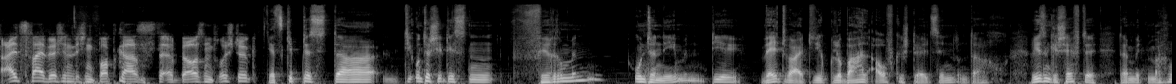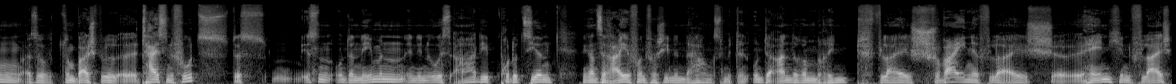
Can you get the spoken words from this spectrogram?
allzweiwöchentlichen Podcast äh, Börsenfrühstück. Jetzt gibt es da die unterschiedlichsten Firmen, Unternehmen, die weltweit, die global aufgestellt sind und auch Riesengeschäfte damit machen. Also zum Beispiel äh, Tyson Foods, das ist ein Unternehmen in den USA, die produzieren eine ganze Reihe von verschiedenen Nahrungsmitteln, unter anderem Rindfleisch, Schweinefleisch, äh, Hähnchenfleisch.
